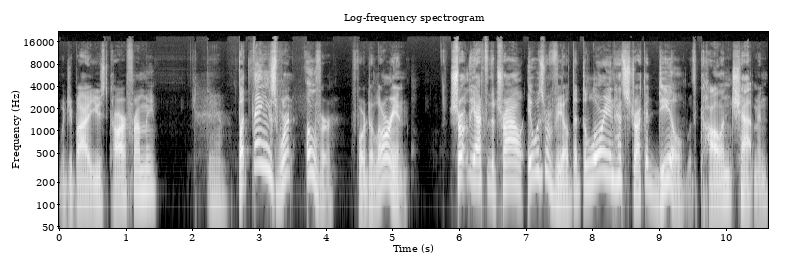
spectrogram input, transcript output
Would you buy a used car from me? Damn. But things weren't over for DeLorean. Shortly after the trial, it was revealed that DeLorean had struck a deal with Colin Chapman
